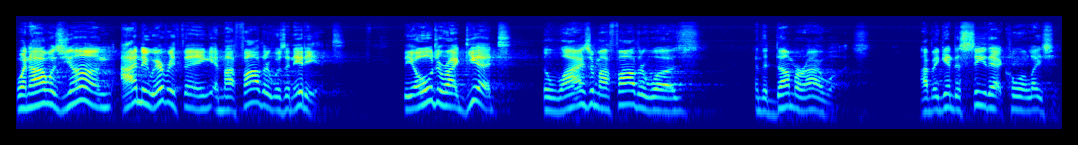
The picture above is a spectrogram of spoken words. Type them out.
When I was young, I knew everything, and my father was an idiot. The older I get, the wiser my father was, and the dumber I was. I begin to see that correlation.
